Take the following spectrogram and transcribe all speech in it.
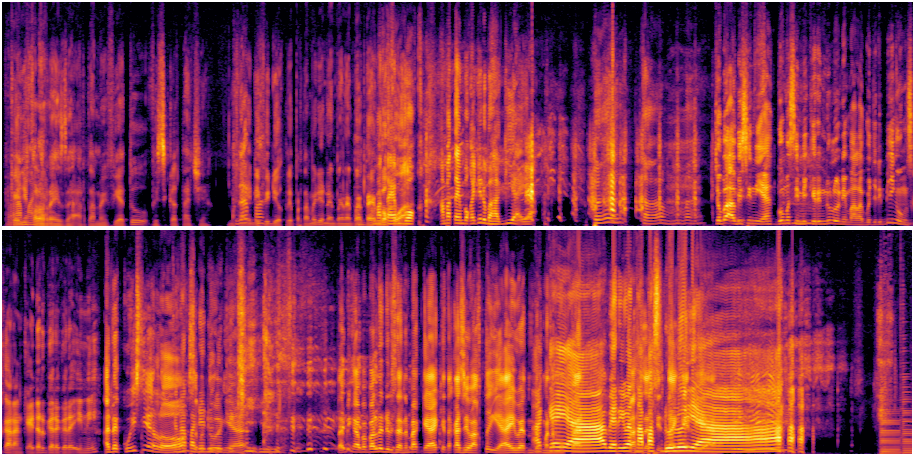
Kayaknya kalau Reza Artamevia tuh physical touch ya. Makanya di Kenapa? video klip pertama dia nempel-nempel sama tembok, tembok, Wak. sama tembok aja udah bahagia ya. Pertama. Coba abis ini ya, gue masih mikirin dulu nih malah gue jadi bingung sekarang Keder gara-gara ini. Ada kuisnya loh Kenapa dia duduknya sebetulnya. gitu? Tapi nggak apa-apa lu udah bisa nebak ya. Kita kasih waktu ya Iwet untuk Oke menemukan. ya, biar Iwet napas dulu dia. ya.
